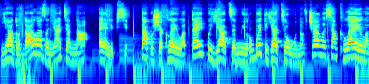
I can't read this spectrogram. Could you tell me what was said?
я додала заняття на еліпсі. Також я клеїла тейпи, я це вмію робити, я цьому навчалася. Клеїла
